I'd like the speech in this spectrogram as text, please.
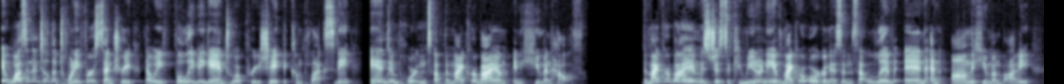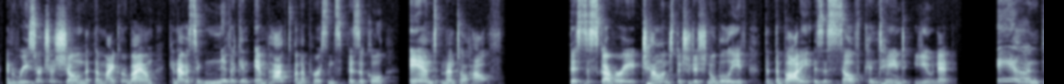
it wasn't until the 21st century that we fully began to appreciate the complexity and importance of the microbiome in human health. The microbiome is just a community of microorganisms that live in and on the human body, and research has shown that the microbiome can have a significant impact on a person's physical and mental health. This discovery challenged the traditional belief that the body is a self contained unit, And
